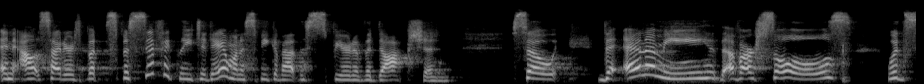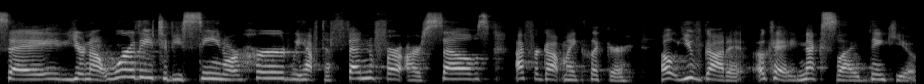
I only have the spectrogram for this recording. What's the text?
and outsiders, but specifically today, I want to speak about the spirit of adoption. So the enemy of our souls would say, You're not worthy to be seen or heard. We have to fend for ourselves. I forgot my clicker. Oh, you've got it. Okay, next slide. Thank you.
